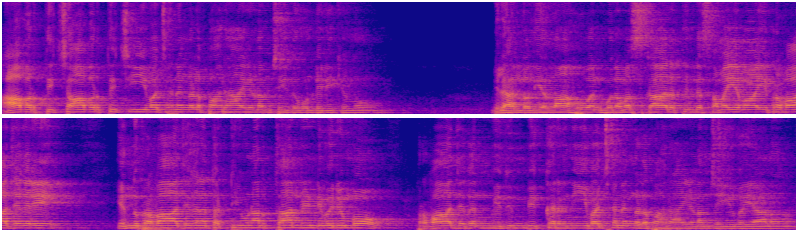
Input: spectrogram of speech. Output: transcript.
ആവർത്തിച്ചാവർത്തിച്ച് ഈ വചനങ്ങൾ പാരായണം ചെയ്തുകൊണ്ടിരിക്കുന്നു. ബിലാൽ റതി അള്ളാഹു അൻഹു നമസ്കാരത്തിന്റെ സമയമായി പ്രവാചകരെ. എന്ന് പ്രവാചകനെ തട്ടി ഉണർത്താൻ വേണ്ടി വരുമ്പോൾ പ്രവാചകൻ വിതുമ്പിക്കരഞ്ഞ് നീ വചനങ്ങൾ പാരായണം ചെയ്യുകയാണ്.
